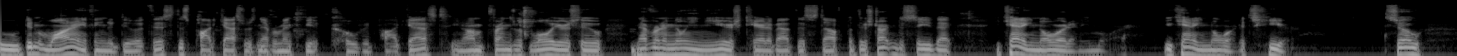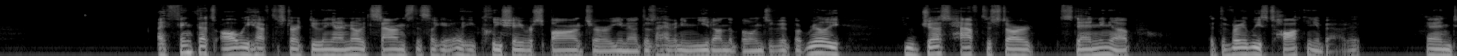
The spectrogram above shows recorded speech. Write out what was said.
who didn't want anything to do with this. This podcast was never meant to be a COVID podcast. You know, I'm friends with lawyers who never in a million years cared about this stuff, but they're starting to see that you can't ignore it anymore. You can't ignore it. It's here. So I think that's all we have to start doing. And I know it sounds this like a, like a cliche response, or you know, it doesn't have any meat on the bones of it. But really, you just have to start standing up, at the very least, talking about it. And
